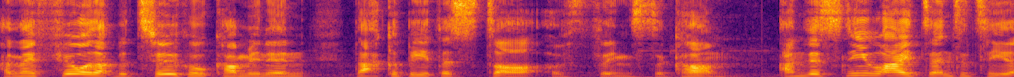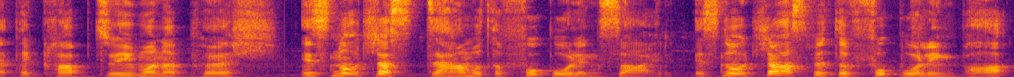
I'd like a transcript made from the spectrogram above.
And they feel that with Tuchel coming in, that could be the start of things to come. And this new identity that the club do want to push, it's not just down with the footballing side. It's not just with the footballing part,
